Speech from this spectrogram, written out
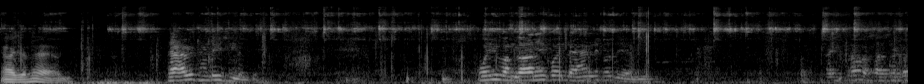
ਆ ਜਾ ਲੈ ਆਓ ਜੀ ਹੈ ਵੀ ਠੰਡੀ ਸੀ ਹੁੰਦੀ ਕੋਈ ਵੰਗਾ ਨਹੀਂ ਕੋਈ ਲੈਣ ਨਹੀਂ ਕੋਈ ਦੇਣ ਨਹੀਂ। ਇਸ ਤਰ੍ਹਾਂ ਵਸਾ ਸਕਦਾ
